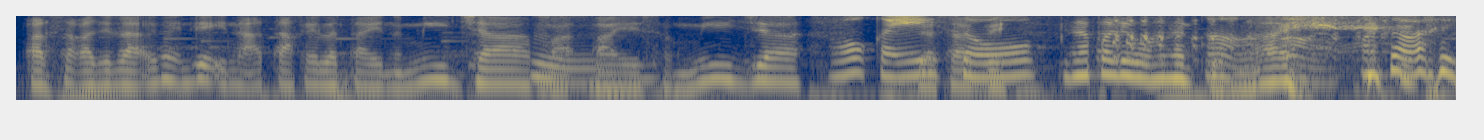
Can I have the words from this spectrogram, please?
para sa kanila, ano, hindi, inaatake lang tayo ng media, ma- Hmm. bias ang media. Okay, Sinasabi, so... pinapaliwanag ko Oo, na eh. Oh, sorry.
